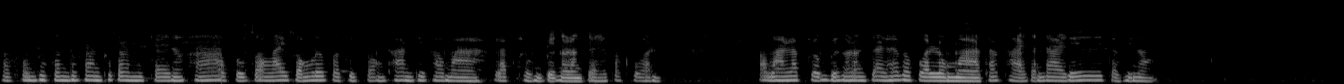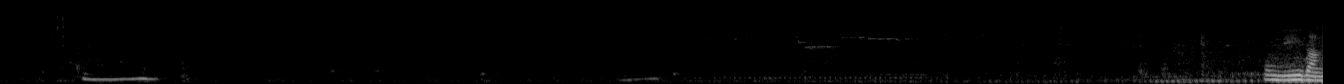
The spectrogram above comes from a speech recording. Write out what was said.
ขอบคุณทุกคนทุกท่านทุกกำลังใจนะคะขอบคุณสองไลค์สองเลิฟกับสิบสองท่านที่เข้ามา รับชมเป็นกำลังใจให้ประควรเข้ามารับชมเป็นกำลังใจให้ประควรลงมาทักทายกันได้เด้อจ้ะพี่น้อง พรุ่งนี้บาง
